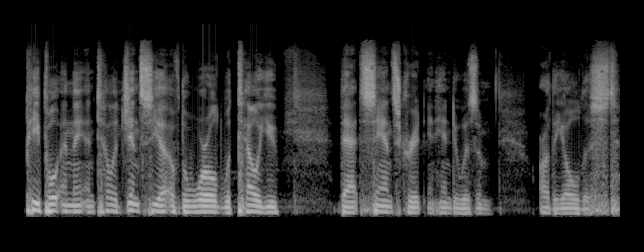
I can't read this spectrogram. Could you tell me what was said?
people in the intelligentsia of the world would tell you that Sanskrit and Hinduism are the oldest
